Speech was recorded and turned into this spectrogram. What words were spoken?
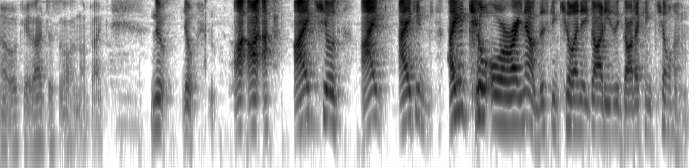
Oh, okay, that does a lot not back. No, no, I, I, I, I killed. I, I can, I can kill Aura right now. This can kill any god. He's a god. I can kill him.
